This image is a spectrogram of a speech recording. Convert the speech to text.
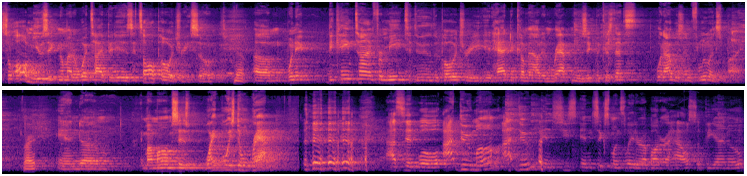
So all music, no matter what type it is, it's all poetry. So Yeah. um, when it became time for me to do the poetry, it had to come out in rap music because that's what I was influenced by. Right. And um, my mom says, white boys don't rap. I said, well, I do, mom, I do. And she's, and six months later, I bought her a house, a piano,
